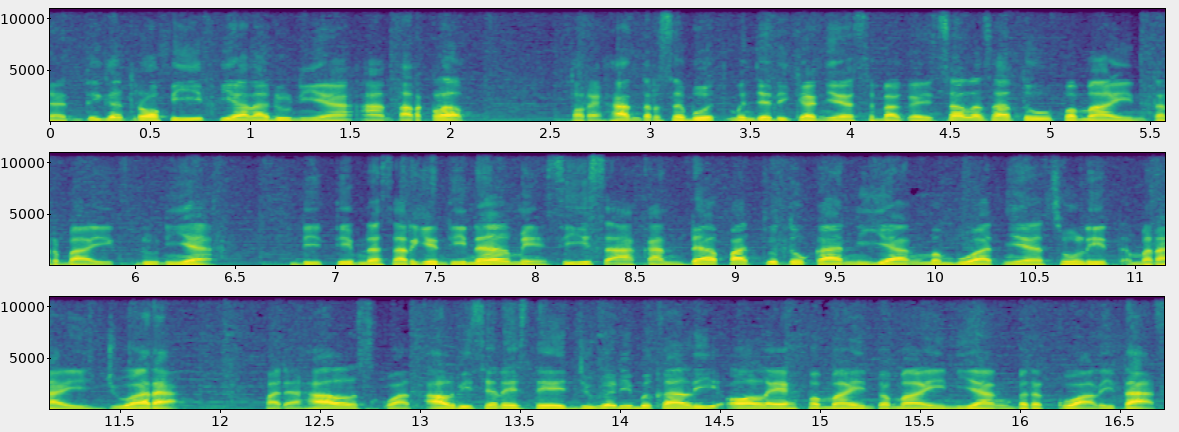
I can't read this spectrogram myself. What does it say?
dan 3 trofi Piala Dunia antar klub. Torehan tersebut menjadikannya sebagai salah satu pemain terbaik dunia. Di timnas Argentina, Messi seakan dapat kutukan yang membuatnya sulit meraih juara. Padahal skuad Albi Celeste juga dibekali oleh pemain-pemain yang berkualitas.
